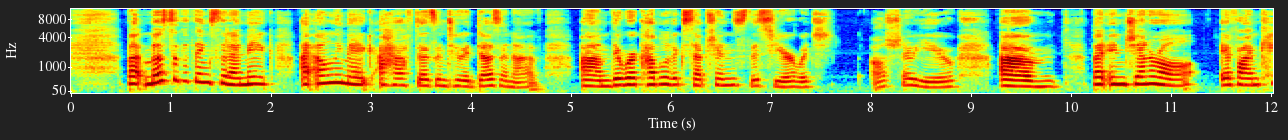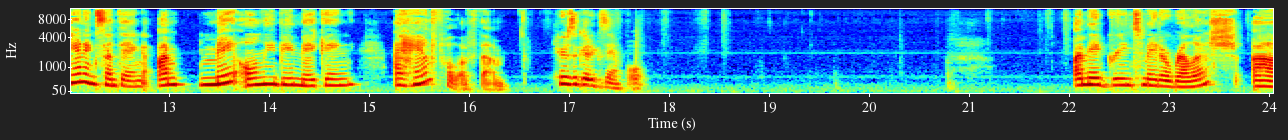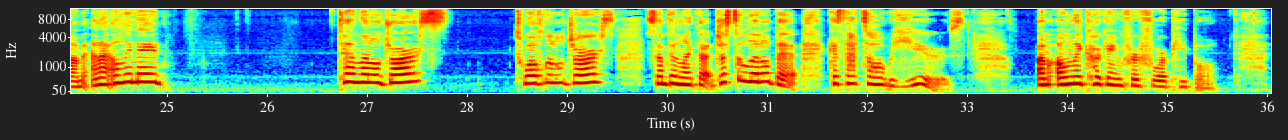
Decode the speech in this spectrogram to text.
But most of the things that I make, I only make a half dozen to a dozen of. Um, there were a couple of exceptions this year, which I'll show you. Um, but in general, if I'm canning something, I may only be making a handful of them. Here's a good example. I made green tomato relish, um, and I only made 10 little jars, 12 little jars, something like that, just a little bit, because that's all we use. I'm only cooking for four people.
